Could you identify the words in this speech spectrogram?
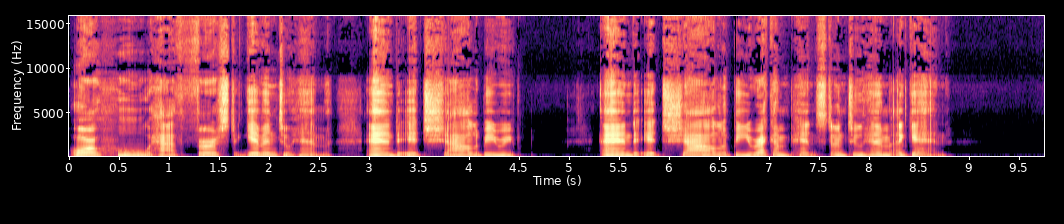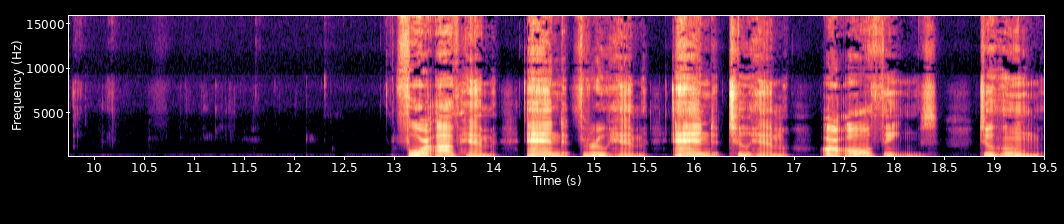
or who hath first given to him, and it shall be re- and it shall be recompensed unto him again? For of him and through him and to him are all things, to whom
